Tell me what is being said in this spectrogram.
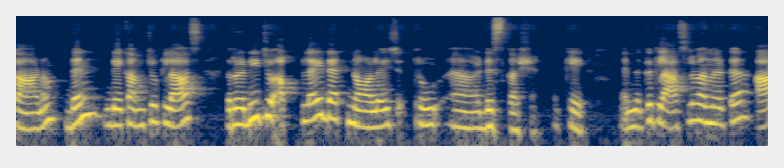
കാണും. Then they come to class ready to apply that knowledge through discussion okay എന്നിട്ട് ക്ലാസ്സിൽ വന്നിട്ട് ആ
